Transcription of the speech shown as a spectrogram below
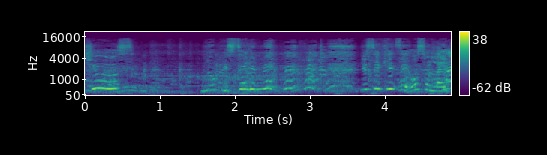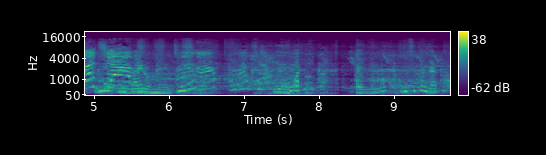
Choose. Look, he's telling me. you see, kids, they also like new environment. Hmm? Yeah. What? Eh, Linda, umefika ngapi?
